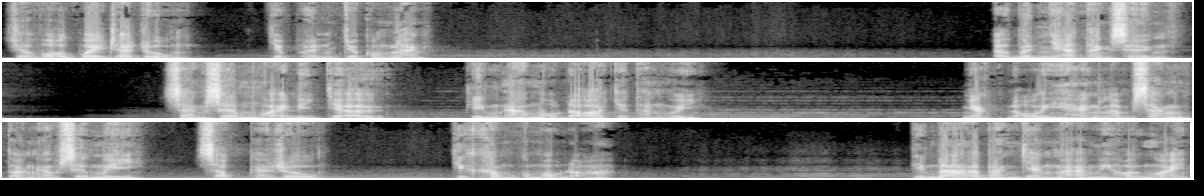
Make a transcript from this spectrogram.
Rồi vội quay ra ruộng Chụp hình cho con Lan. Ở bên nhà thằng Sơn Sáng sớm ngoại đi chợ, Kiếm áo màu đỏ cho thằng Huy. Ngặt nổi hàng làm sẵn toàn áo sơ mi, Sọc caro Chứ không có màu đỏ. Tiếng bà bán vàng mã mới hỏi ngoại.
